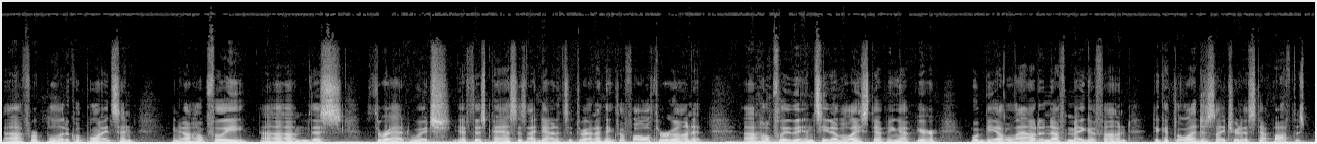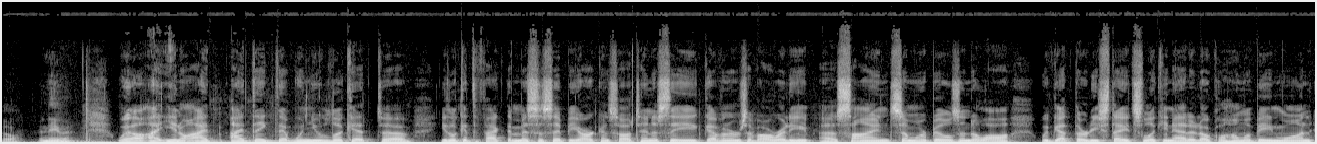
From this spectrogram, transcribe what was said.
uh, for political points. And, you know, hopefully um, this threat, which if this passes, I doubt it's a threat. I think they'll follow through on it. Uh, hopefully the NCAA stepping up here would be a loud enough megaphone to get the legislature to step off this bill. Neva. Well, I, you know, I, I think that when you look at uh, you look at the fact that Mississippi, Arkansas, Tennessee governors have already uh, signed similar bills into law. We've got 30 states looking at it, Oklahoma being one.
